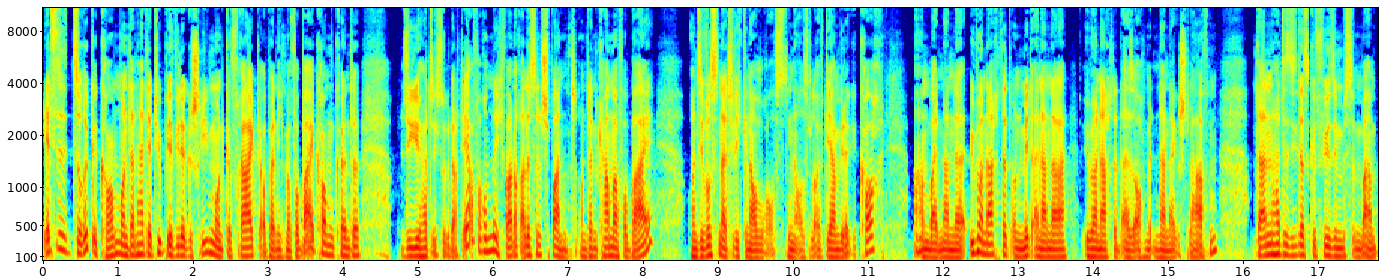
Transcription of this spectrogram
Jetzt ist sie zurückgekommen und dann hat der Typ ihr wieder geschrieben und gefragt, ob er nicht mal vorbeikommen könnte. Sie hat sich so gedacht, ja, warum nicht? War doch alles entspannt. Und dann kam er vorbei und sie wussten natürlich genau, worauf es hinausläuft. Die haben wieder gekocht, haben beieinander übernachtet und miteinander übernachtet, also auch miteinander geschlafen. Dann hatte sie das Gefühl, sie müsste mal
